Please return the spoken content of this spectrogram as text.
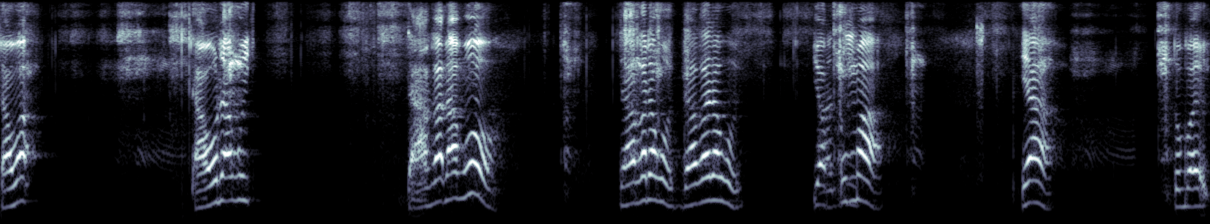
나와. 나오라고. 이- 나가라고. 나가라고. 나가라고. 야. 꼬마. 야. 너말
